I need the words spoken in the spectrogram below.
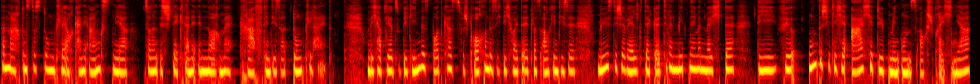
dann macht uns das Dunkle auch keine Angst mehr, sondern es steckt eine enorme Kraft in dieser Dunkelheit. Und ich habe dir zu Beginn des Podcasts versprochen, dass ich dich heute etwas auch in diese mystische Welt der Göttinnen mitnehmen möchte, die für unterschiedliche Archetypen in uns auch sprechen, ja?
